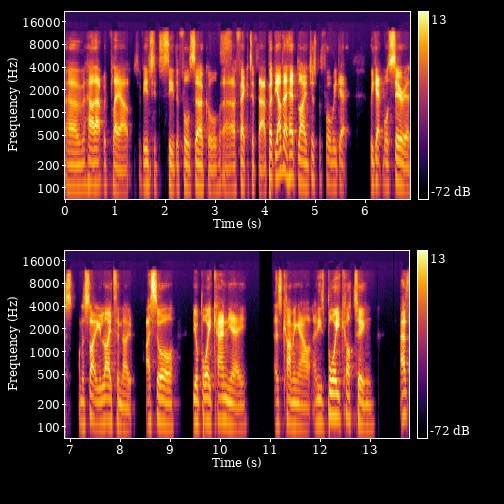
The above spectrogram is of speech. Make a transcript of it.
um, how that would play out. So it'd be interesting to see the full circle uh, effect of that. But the other headline, just before we get we get more serious. On a slightly lighter note, I saw your boy Kanye as coming out and he's boycotting, as,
